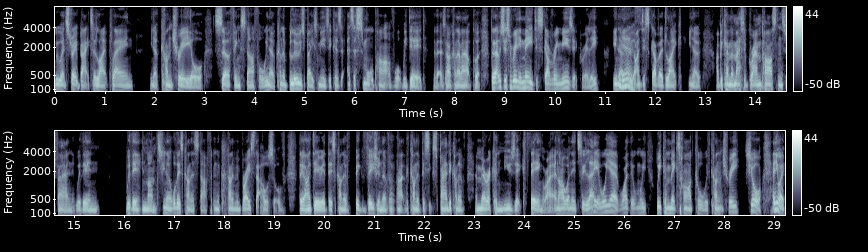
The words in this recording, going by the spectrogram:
we went straight back to like playing you know country or surfing stuff or you know kind of blues based music as, as a small part of what we did. That was our kind of output. But that was just really me discovering music really. You know yes. i discovered like you know i became a massive Gram Parsons fan within within months, you know, all this kind of stuff, and kind of embrace that whole sort of the idea of this kind of big vision of like the kind of this expanded kind of American music thing, right? And I wanted to later, well, yeah, why don't we we can mix hardcore with country? Sure. Anyway,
